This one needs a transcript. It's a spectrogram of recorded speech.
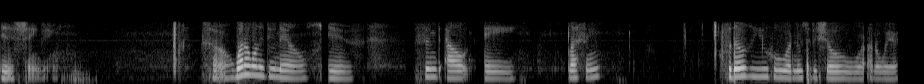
It is changing. So, what I want to do now is send out a blessing. For those of you who are new to the show or unaware,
